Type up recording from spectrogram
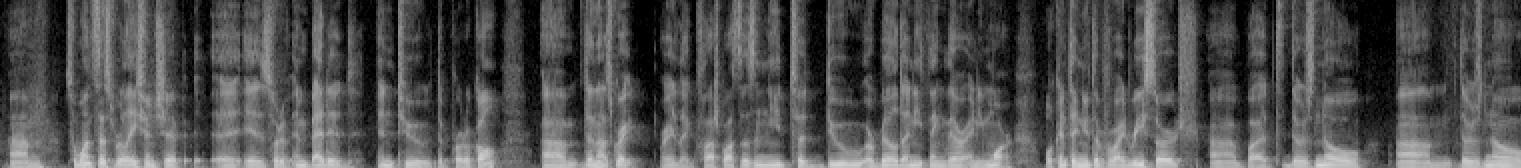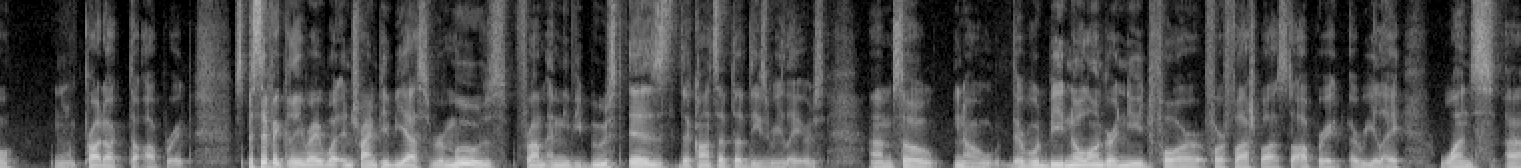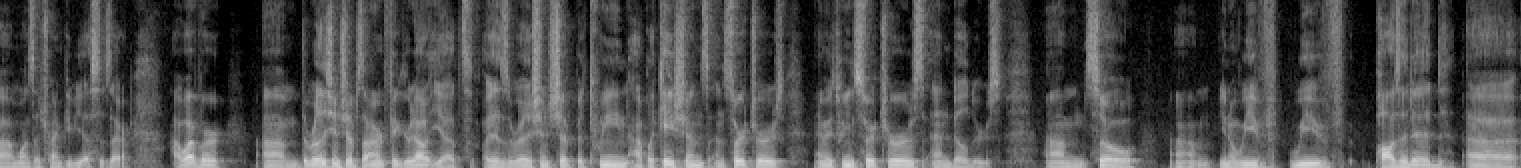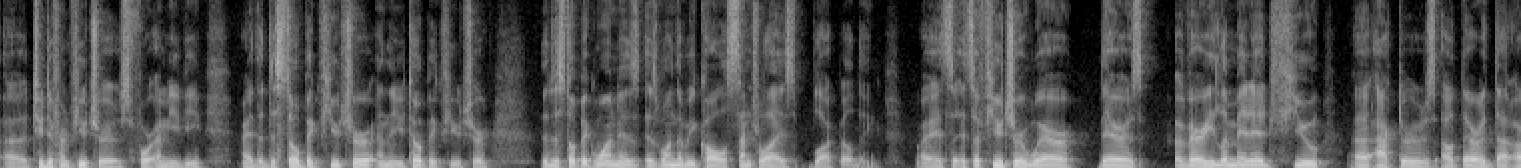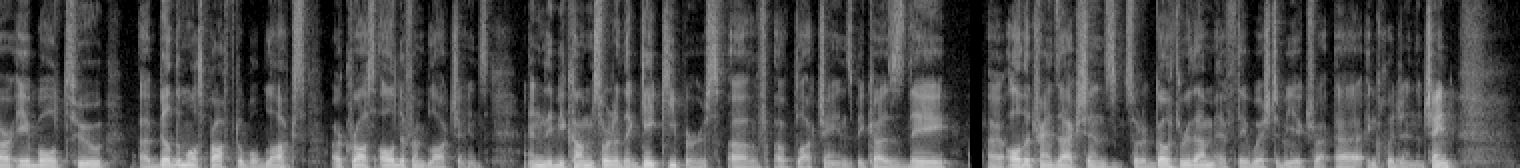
Um, so once this relationship uh, is sort of embedded into the protocol, um, then that's great, right? Like Flashbots doesn't need to do or build anything there anymore. We'll continue to provide research, uh, but there's no um, there's no you know, product to operate. Specifically, right, what Enshrine PBS removes from MEV Boost is the concept of these relayers. Um, so you know there would be no longer a need for for Flashbots to operate a relay once uh, once Enshrine PBS is there. However, um, the relationships that aren't figured out yet is the relationship between applications and searchers and between searchers and builders. Um, so um, you know we've we've posited uh, uh, two different futures for MEV, right? The dystopic future and the utopic future. The dystopic one is is one that we call centralized block building, right? It's it's a future where there's a very limited few uh, actors out there that are able to uh, build the most profitable blocks across all different blockchains. And they become sort of the gatekeepers of, of blockchains because they uh, all the transactions sort of go through them if they wish to be uh, included in the chain.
